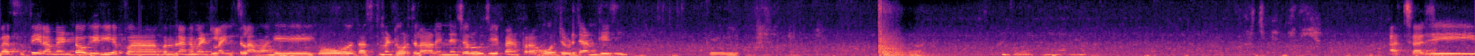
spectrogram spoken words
ਬਸ 13 ਮਿੰਟ ਹੋ ਗਏ ਜੀ, ਆਪਾਂ 15 ਕੁ ਮਿੰਟ ਲਾਈਵ ਚਲਾਵਾਂਗੇ। ਹੋਰ 10 ਕੁ ਮਿੰਟ ਹੋਰ ਚਲਾ ਲੈਂਦੇ ਚਲੋ ਜੇ ਭੈਣ ਭਰਾ ਹੋਰ ਜੁੜ ਜਾਣਗੇ ਜੀ। ਤੇ ਅੱਛਾ ਜੀ,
